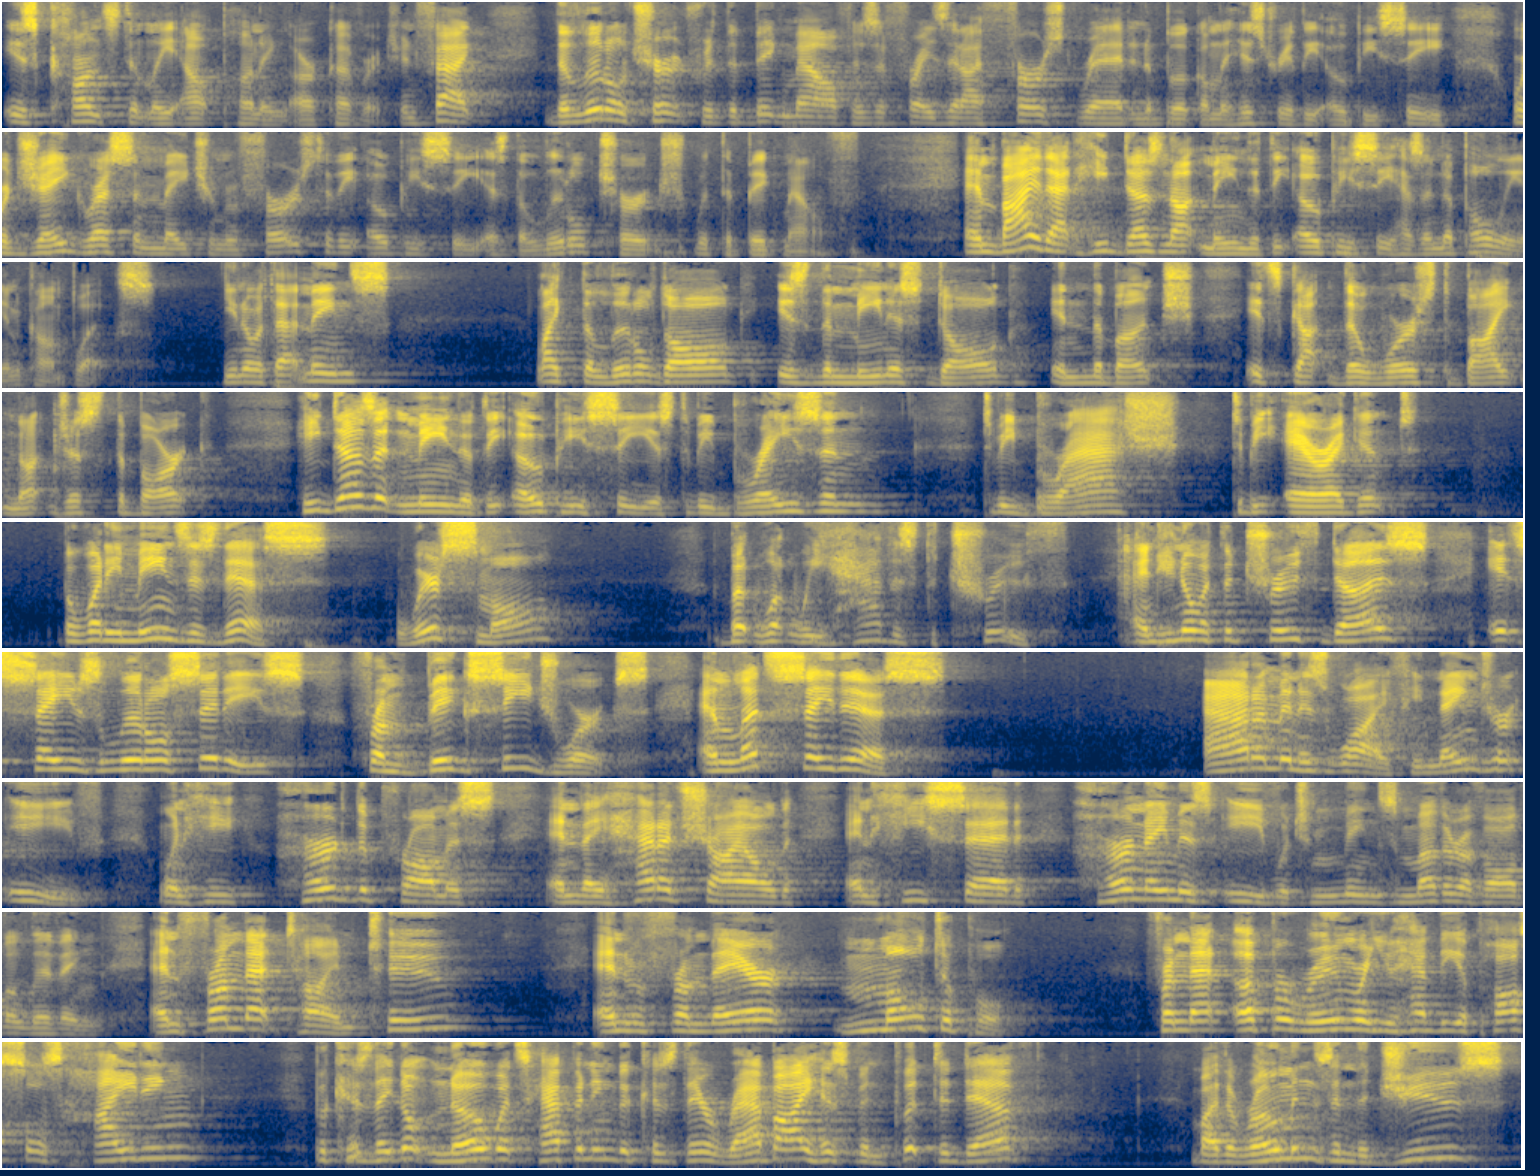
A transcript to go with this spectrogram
is constantly outpunning our coverage. In fact, the little church with the big mouth is a phrase that I first read in a book on the history of the OPC, where J. Gresham Machen refers to the OPC as the little church with the big mouth. And by that, he does not mean that the OPC has a Napoleon complex. You know what that means? Like the little dog is the meanest dog in the bunch. It's got the worst bite, not just the bark. He doesn't mean that the OPC is to be brazen, to be brash, to be arrogant. But what he means is this we're small, but what we have is the truth. And you know what the truth does? It saves little cities from big siege works. And let's say this Adam and his wife, he named her Eve when he heard the promise and they had a child, and he said, Her name is Eve, which means mother of all the living. And from that time, two, and from there, multiple. From that upper room where you have the apostles hiding because they don't know what's happening because their rabbi has been put to death by the Romans and the Jews.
